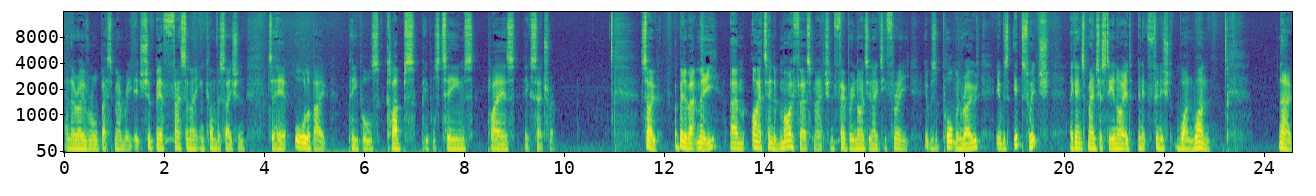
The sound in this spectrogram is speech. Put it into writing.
and their overall best memory. It should be a fascinating conversation to hear all about people's clubs, people's teams, players, etc. So, a bit about me. Um, I attended my first match in February 1983. It was at Portman Road. It was Ipswich against Manchester United, and it finished 1 1. Now,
